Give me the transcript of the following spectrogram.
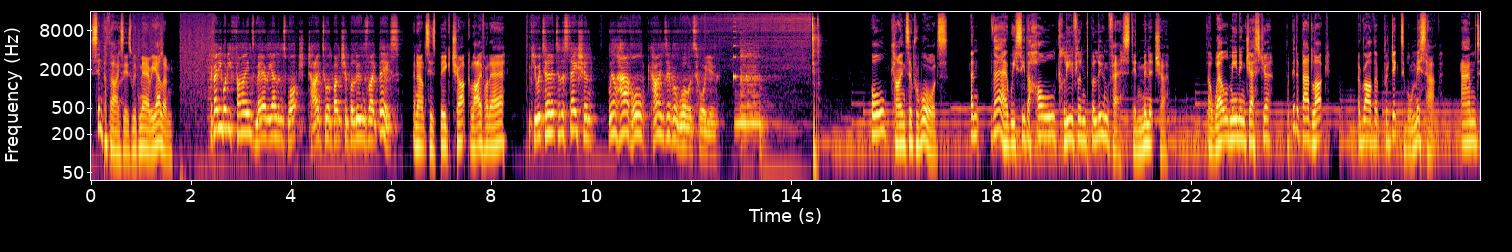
sympathises with Mary Ellen. If anybody finds Mary Ellen's watch tied to a bunch of balloons like this, announces Big Chuck live on air, if you return it to the station, We'll have all kinds of rewards for you. All kinds of rewards. And there we see the whole Cleveland Balloon Fest in miniature. A well meaning gesture, a bit of bad luck, a rather predictable mishap, and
